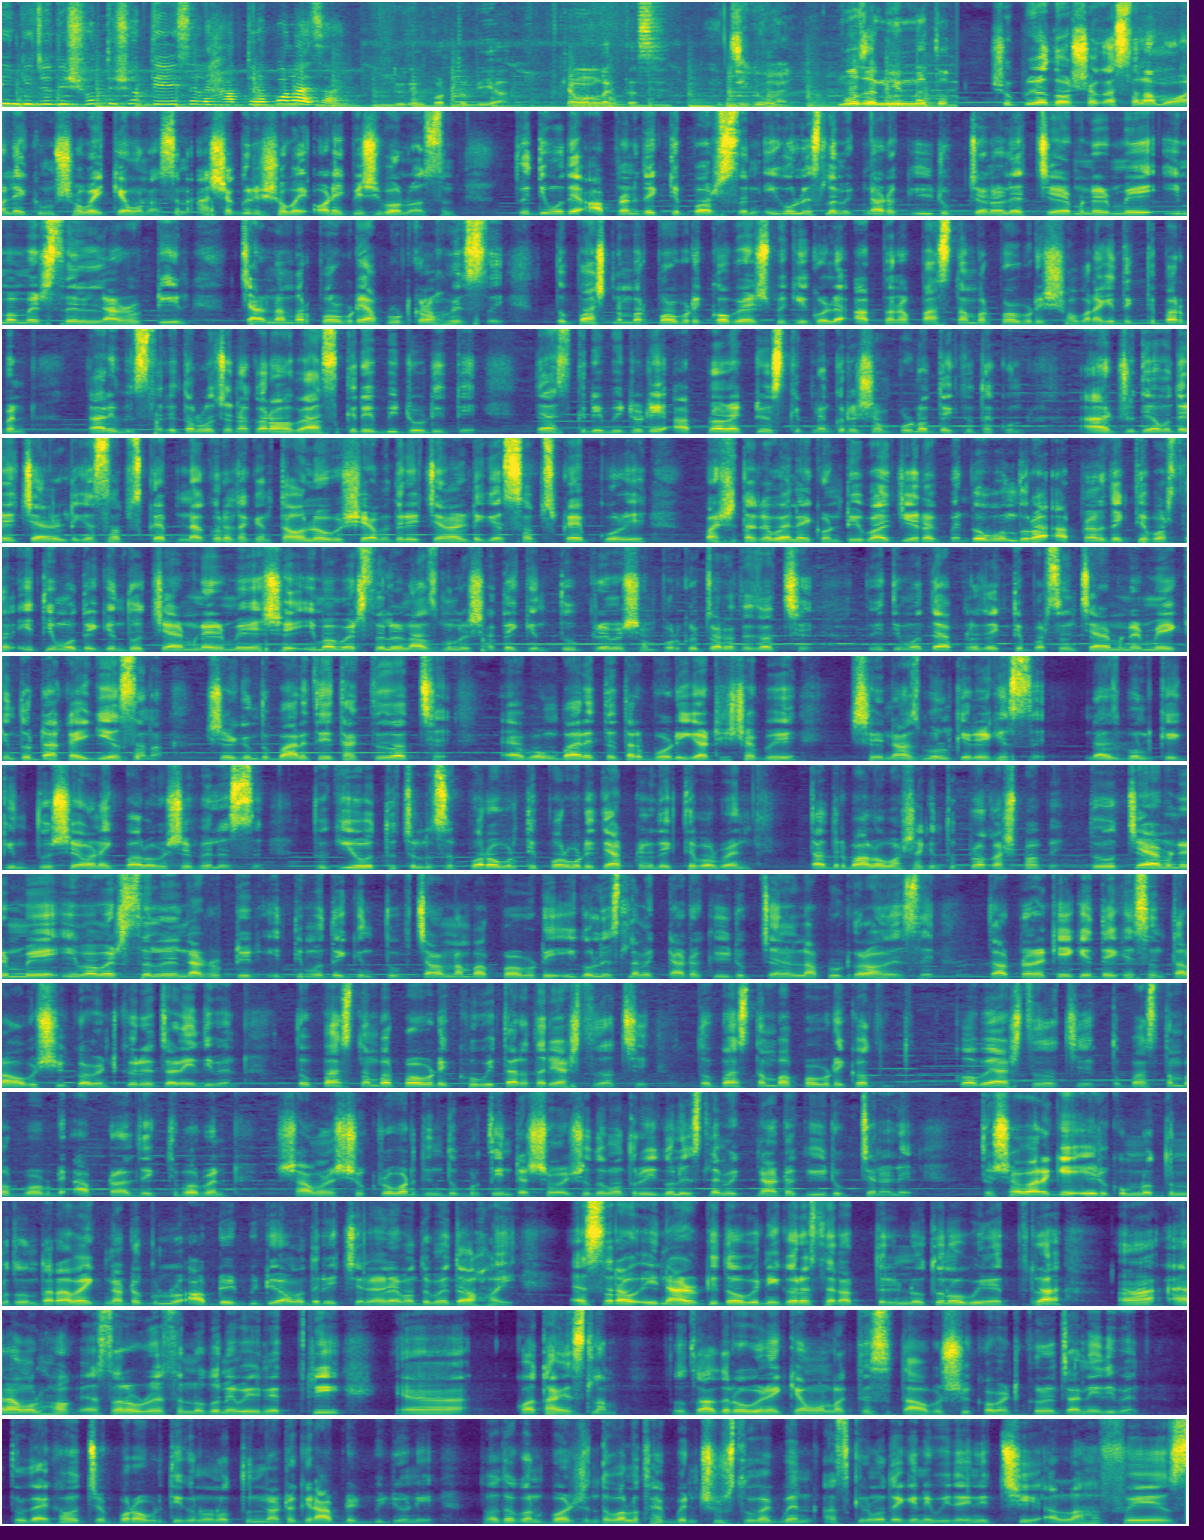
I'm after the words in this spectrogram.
পিঙ্কি যদি সত্যি সত্যি এই ছেলে হাত ধরে পলায় যায়। দুদিন পর তো বিয়া। কেমন লাগতেছে? জিগু ভাই মজা নিয়েন না তো। সুপ্রিয় দর্শক, আসসালামু আলাইকুম। সবাই কেমন আছেন? আশা করি সবাই অনেক বেশি ভালো আছেন। তো ইতিমধ্যে আপনারা দেখতে পারছেন ইগুল ইসলামিক নাটক ইউটিউব চ্যানেলে চেয়ারম্যানের মেয়ে ইমামের সেল নাটকটির চার নম্বর পর্বটি আপলোড করা হয়েছে। তো পাঁচ নম্বর পর্বটি কবে আসবে, কী করলে আপনারা পাঁচ নম্বর পর্বটি সবার আগে দেখতে পারবেন, তার বিস্তারিত আলোচনা করা হবে আজকের এই ভিডিওটিতে। তো আজকের এই ভিডিওটি আপনারা একটু স্কিপ না করে সম্পূর্ণ দেখতে থাকুন। আর যদি আমাদের এই চ্যানেলটিকে সাবস্ক্রাইব না করে থাকেন, তাহলে অবশ্যই আমাদের এই চ্যানেলটিকে সাবস্ক্রাইব করে পাশে থাকা বেল আইকনটি বাজিয়ে রাখবেন। তো বন্ধুরা, আপনারা দেখতে পাচ্ছেন ইতিমধ্যে কিন্তু চেয়ারম্যানের মেয়ে, সে ইমামের ছেলে নাজমুলের সাথে কিন্তু প্রেমের সম্পর্ক জড়াতে যাচ্ছে। তো ইতিমধ্যে আপনারা দেখতে পাচ্ছেন চেয়ারম্যানের মেয়ে কিন্তু ঢাকায় গিয়েছে না, সে কিন্তু বাড়িতেই থাকতে যাচ্ছে এবং বাড়িতে তার বডিগার্ড হিসাবে সে নাজমুলকে রেখেছে। নাজমুলকে কিন্তু সে অনেক ভালোবেসে ফেলেছে। তো কী হতে চলেছে? পরবর্তী পর্বটিতে আপনারা দেখতে পারবেন তাদের ভালোবাসা কিন্তু প্রকাশ পাবে। তো চেয়ারম্যানের মেয়ে ইমামের ছেলের নাটকটির ইতিমধ্যে কিন্তু চার নাম্বার পর্বটি ইগল ইসলামিক নাটক ইউটিউব চ্যানেলে আপলোড করা হয়েছে। তো আপনারা কে কে দেখেছেন তারা অবশ্যই কমেন্ট করে জানিয়ে দিবেন। তো পাঁচ নম্বর পর্বটি খুবই তাড়াতাড়ি আসতে যাচ্ছে। তো পাঁচ নম্বর পর্বটি কত, কবে আসতে যাচ্ছে? তো পাঁচ নম্বর পর্বটি আপনারা দেখতে পারবেন সামনের শুক্রবার দিন দুপুর তিনটার সময় শুধুমাত্র ইগল ইসলামিক নাটক ইউটিউব চ্যানেলে। তো সবার আগে এরকম নতুন নতুন ধারাবাহিক নাটকগুলোর আপডেট ভিডিও আমাদের এই চ্যানেলের মাধ্যমে দেওয়া হয়। এছাড়াও এই নাটকটিতে অভিনয় করেছেন আপনাদের নতুন অভিনেত্রীরা আহ, এনামুল হক এছাড়াও রয়েছে নতুন অভিনেত্রী কথা ইসলাম। তো তাদের অভিনয় কেমন লাগতেছে তা অবশ্যই কমেন্ট করে জানিয়ে দিবেন। তো দেখা হচ্ছে পরবর্তী কোনো নতুন নাটকের আপডেট ভিডিও নিয়ে। ততক্ষণ পর্যন্ত ভালো থাকবেন সুস্থ থাকবেন। আজকের মতো এখানে বিদায় নিচ্ছি। আল্লাহ হাফেজ।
